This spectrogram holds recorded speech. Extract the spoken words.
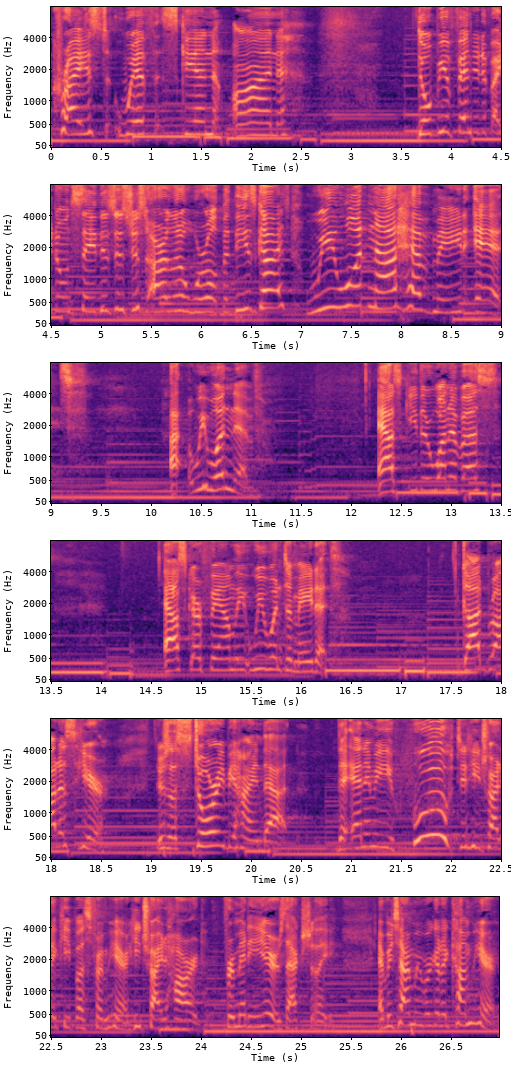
Christ with skin on. Don't be offended if I don't say this is just our little world, but these guys, we would not have made it. I, we wouldn't have. Ask either one of us, ask our family, we wouldn't have made it. God brought us here. There's a story behind that. The enemy, whoo, did he try to keep us from here? He tried hard for many years, actually. Every time we were going to come here,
